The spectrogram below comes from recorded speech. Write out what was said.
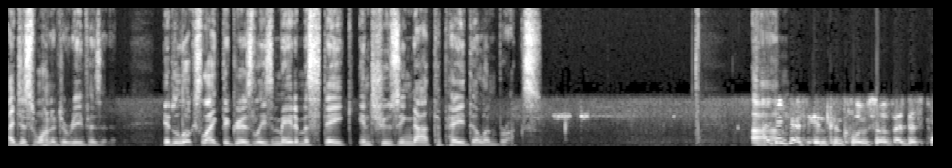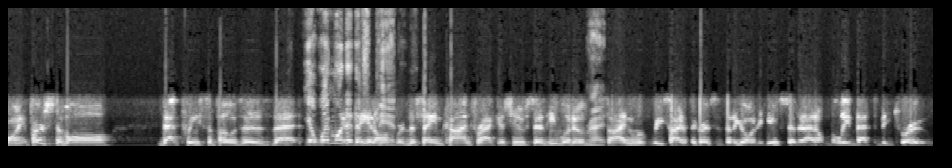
I just wanted to revisit it. It looks like the Grizzlies made a mistake in choosing not to pay Dillon Brooks. I think that's inconclusive at this point. First of all, that presupposes that Yeah, when would if it they have had been? offered the same contract as Houston, he would have Right. signed re-signed with the Grizzlies instead of going to Houston, and I don't believe that to be true.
